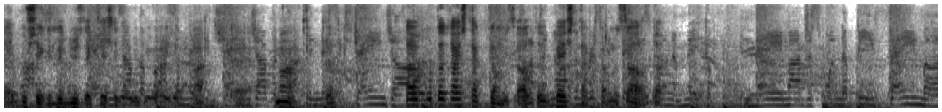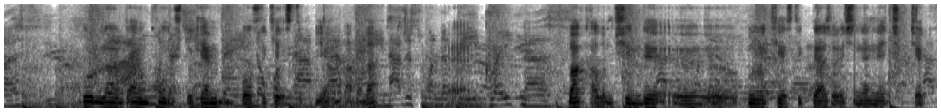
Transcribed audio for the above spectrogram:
e, bu şekilde düzle kesilebiliyor yapmak. E, mantıklı. Tabi burada kaç dakikamız aldı? 5 dakikamız aldı. Buralarda hem konuştuk hem boss'u kestik bir yandan da. E, bakalım şimdi e, bunu kestikten sonra içinden ne çıkacak?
